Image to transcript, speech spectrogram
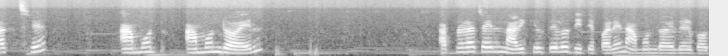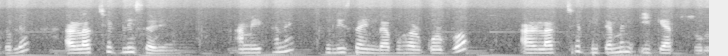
লাগছে আমন্ড আমন্ড অয়েল আপনারা চাইলে নারিকেল তেলও দিতে পারেন আমন্ড অয়েলের বদলে। আর লাগছে গ্লিসারিন আমি এখানে গ্লিসারিন ব্যবহার করব। আর লাগছে ভিটামিন ই ক্যাপসুল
